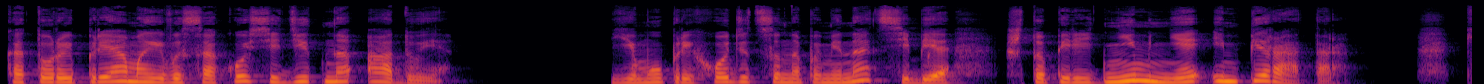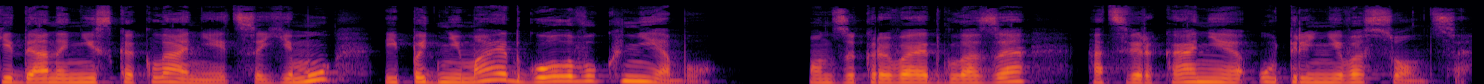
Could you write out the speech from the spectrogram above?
который прямо и высоко сидит на Адуе. Ему приходится напоминать себе, что перед ним не император. Кидана низко кланяется ему и поднимает голову к небу. Он закрывает глаза от сверкания утреннего солнца.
